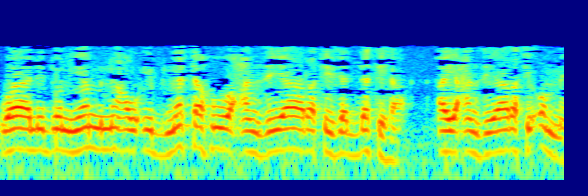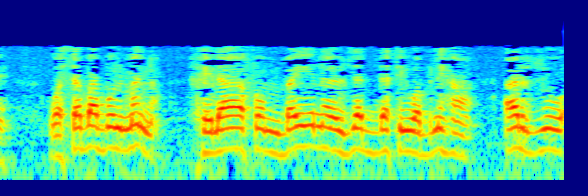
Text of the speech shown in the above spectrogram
والد يمنع ابنته عن زيارة جدتها أي عن زيارة أمه وسبب المنع خلاف بين الجدة وابنها. أرجو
